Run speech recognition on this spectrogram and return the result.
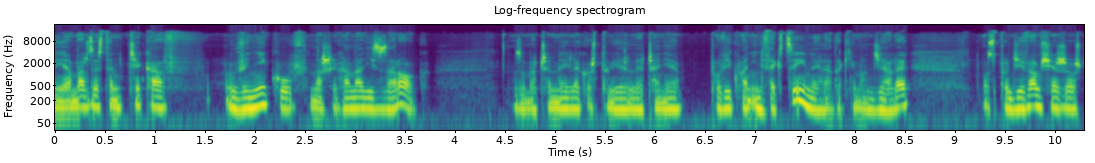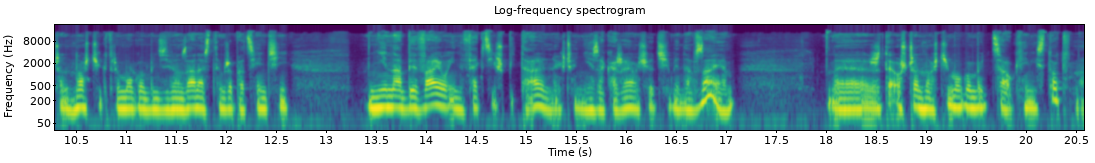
Ja bardzo jestem ciekaw wyników naszych analiz za rok. Zobaczymy, ile kosztuje leczenie powikłań infekcyjnych na takim oddziale, bo spodziewam się, że oszczędności, które mogą być związane z tym, że pacjenci nie nabywają infekcji szpitalnych, czy nie zakażają się od siebie nawzajem, e, że te oszczędności mogą być całkiem istotne.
